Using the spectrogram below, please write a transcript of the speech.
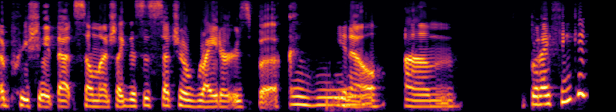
appreciate that so much like this is such a writer's book mm-hmm. you know um but i think it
